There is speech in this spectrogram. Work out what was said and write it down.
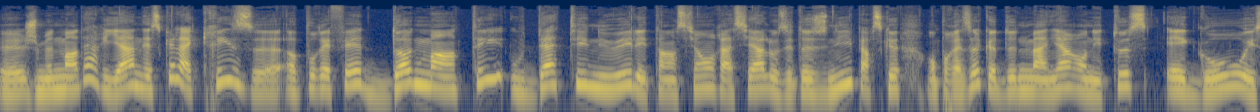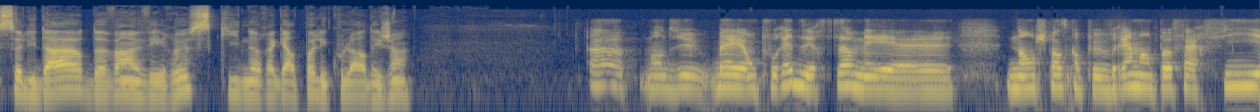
Euh, je me demandais, Ariane, est-ce que la crise a pour effet d'augmenter ou d'atténuer les tensions raciales aux États-Unis? Parce qu'on pourrait dire que d'une manière, on est tous égaux et solidaires devant un virus qui ne regarde pas les couleurs des gens. Ah, mon Dieu. Ben, on pourrait dire ça, mais non, je pense qu'on peut vraiment pas faire fi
